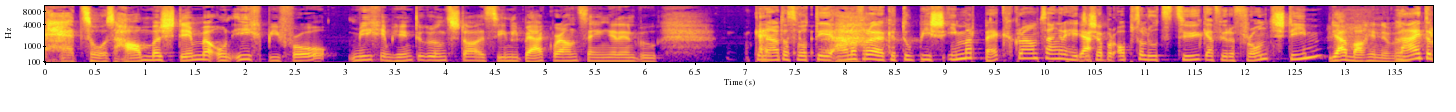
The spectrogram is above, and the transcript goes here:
hat so eine Hammerstimme und ich bin froh, mich im Hintergrund zu stehen als seine Background-Sängerin, weil Genau, das wollte ich auch noch fragen. Du bist immer Background-Sänger, hättest Ja. aber absolutes Zeug auch für eine Frontstimme. ja, mache ich nicht mehr. Leider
